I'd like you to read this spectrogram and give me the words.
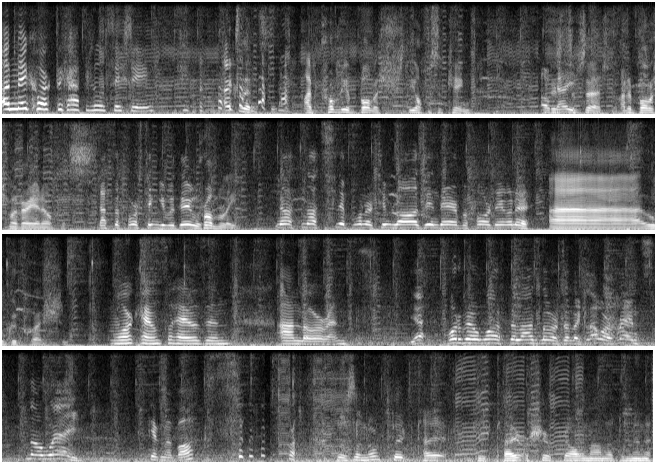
I'd make Cork the capital city. Excellent. I'd probably abolish the office of king. Okay. It's absurd. I'd abolish my very own office. That's the first thing you would do. Probably. Not not slip one or two laws in there before doing it. Uh, oh, good question. More council housing and lower rents. Yeah. What about what if the landlords are like lower rents? No way. Give them a box. There's enough dicta- dictatorship going on at the minute.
